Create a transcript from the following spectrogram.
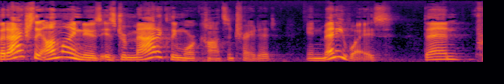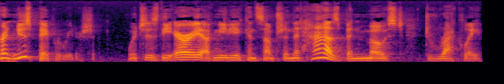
but actually, online news is dramatically more concentrated in many ways than print newspaper readership, which is the area of media consumption that has been most directly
